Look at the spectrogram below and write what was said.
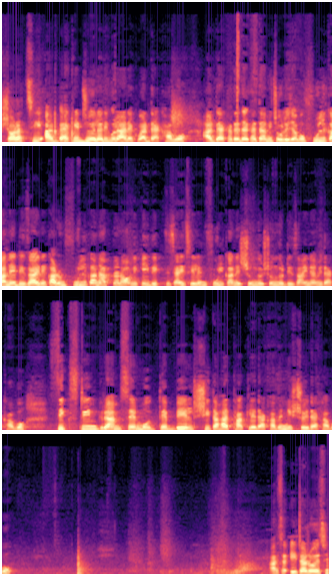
সরাচ্ছি, আর ব্যাকের জুয়েলারিগুলো আরেকবার দেখাবো। আর দেখাতে দেখাতে আমি চলে যাব ফুল কানের ডিজাইনে, কারণ ফুল কান আপনারা অনেকেই দেখতে চাইছিলেন ফুল কানের সুন্দর সুন্দর ডিজাইন আমি দেখাবো। সিক্সটিন গ্রামসের মধ্যে বেল্ট, সীতাহার থাকলে দেখাবেন, নিশ্চয়ই দেখাবো। আচ্ছা এটা রয়েছে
